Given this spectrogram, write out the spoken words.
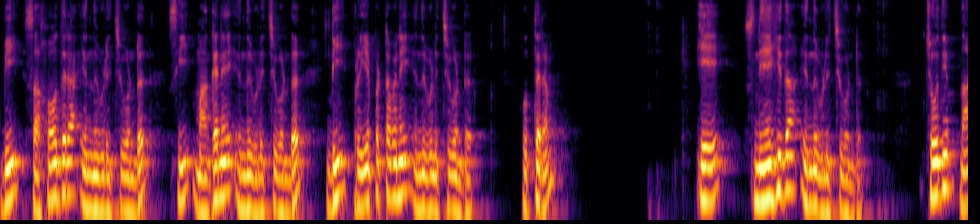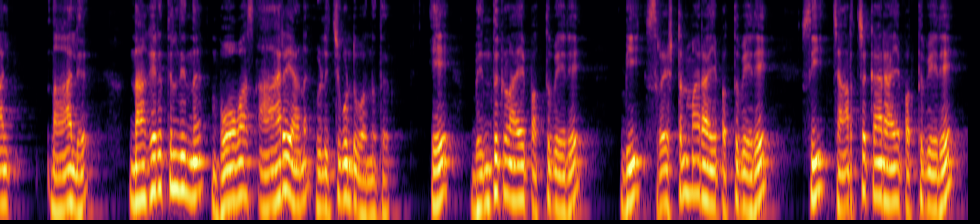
ബി സഹോദര എന്ന് വിളിച്ചുകൊണ്ട് സി മകനെ എന്ന് വിളിച്ചുകൊണ്ട് ഡി പ്രിയപ്പെട്ടവനെ എന്ന് വിളിച്ചുകൊണ്ട്. ഉത്തരം എ സ്നേഹിത എന്ന് വിളിച്ചുകൊണ്ട്. ചോദ്യം നാൽ നാല്. നഗരത്തിൽ നിന്ന് ബോവാസ് ആരെയാണ് വിളിച്ചുകൊണ്ടുവന്നത്? എ. ബന്ധുക്കളായ പത്ത് പേരെ. ബി. ശ്രേഷ്ഠന്മാരായ പത്ത് പേരെ. സി. ചാർച്ചക്കാരായ പത്ത് പേരെ.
